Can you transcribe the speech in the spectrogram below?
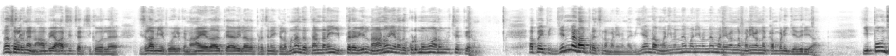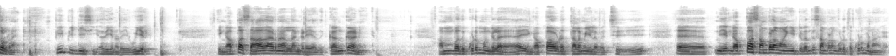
அதான் சொல்கிறேன் நான் போய் ஆர்சி சர்ச்சுக்கோ இல்லை இஸ்லாமிய கோயிலுக்கு நான் ஏதாவது தேவையில்லாத பிரச்சனை கிளம்புனா அந்த தண்டனை இப்பிறவியில் நானும் எனது குடும்பமும் அனுபவிச்சே தீரணும். அப்போ இப்போ என்னடா பிரச்சனை மணிவண்ணன் இது ஏன்டா மணிவண்ணன் மணிவண்ணன் மணிவண்ணன் மணிவண்ணன் கம்பெனிக்கு எதிரியா? இப்போவும் சொல்கிறேன் பிபிடிசி அது என்னுடைய உயிர். எங்கள் அப்பா சாதாரண எல்லாம் கிடையாது கங்காணி ஐம்பது குடும்பங்களை எங்கள் அப்பாவோட தலைமையில் வச்சு எங்கள் அப்பா சம்பளம் வாங்கிட்டு வந்து சம்பளம் கொடுத்த குடும்பம் நாங்கள்.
